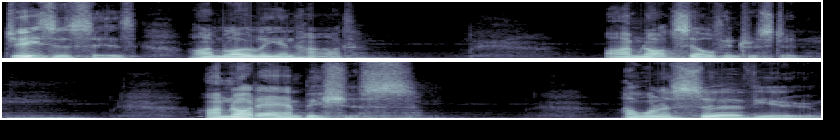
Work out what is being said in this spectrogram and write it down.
Jesus says, I'm lowly in heart. I'm not self interested. I'm not ambitious. I want to serve you.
